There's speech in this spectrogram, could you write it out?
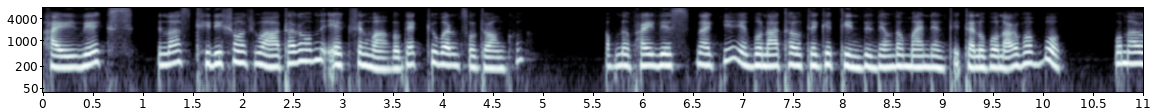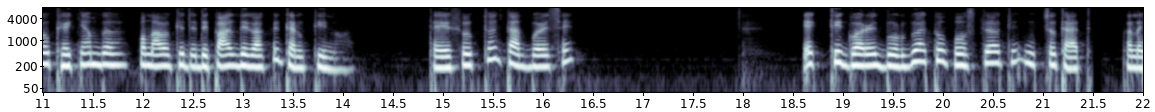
ফাইভ এক্স প্লাস থ্রি সমান আঠারো হলে এক্সের মান হবে একেবারে ছোট অঙ্ক আপনার ফাইভ এক্স নাকি এবং আঠারো থেকে তিন যদি আমরা মাইনাস তাহলে পনেরো ভাববো পনেরো থেকে আমরা পনেরোকে যদি পাঁচ দিয়ে রাখি তাহলে তিন হয় তাই সত্তর তার বয়সে একটি ঘরের দৈর্ঘ্য এত বস্তু উচ্চতা তাহলে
